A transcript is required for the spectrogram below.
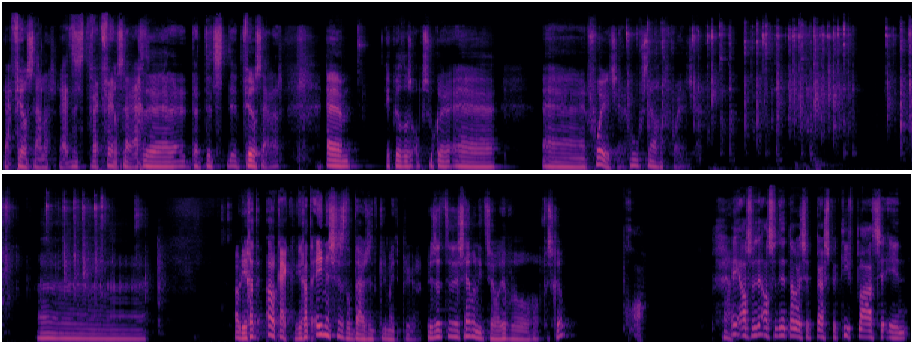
Ja, veel sneller. Ja, het is veel sneller. Echt, eh, dat, dit is veel sneller. Ehm, ik wil dus opzoeken eh eh Voyager. Hoe snel gaat Voyager? Eh, oh, die gaat, oh, kijk, die gaat 61.000 km per uur. Dus dat is helemaal niet zo heel veel verschil. Goh. Ja. Hey, als, we, als we dit nou eens in perspectief plaatsen in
